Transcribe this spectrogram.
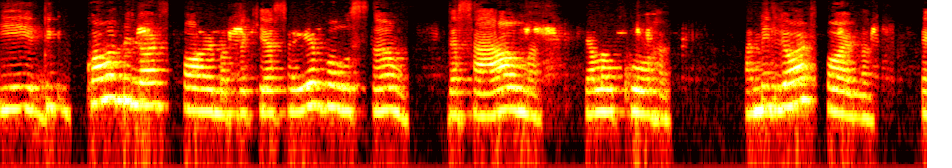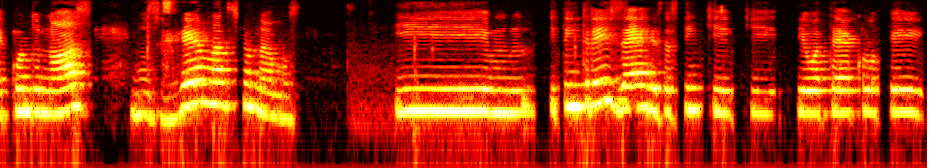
e de, qual a melhor forma para que essa evolução dessa alma ela ocorra. A melhor forma é quando nós nos relacionamos. E, e tem três R's assim que, que eu até coloquei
